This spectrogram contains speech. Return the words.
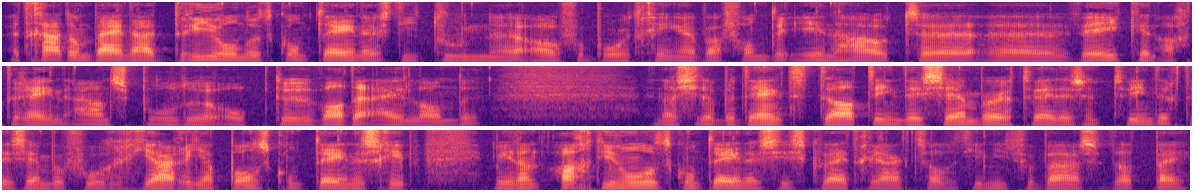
Het gaat om bijna 300 containers die toen uh, overboord gingen, waarvan de inhoud uh, uh, weken achtereen aanspoelde op de Waddeneilanden. En als je dan bedenkt dat in december 2020, december vorig jaar, een Japans containerschip meer dan 1800 containers is kwijtgeraakt, zal het je niet verbazen dat bij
